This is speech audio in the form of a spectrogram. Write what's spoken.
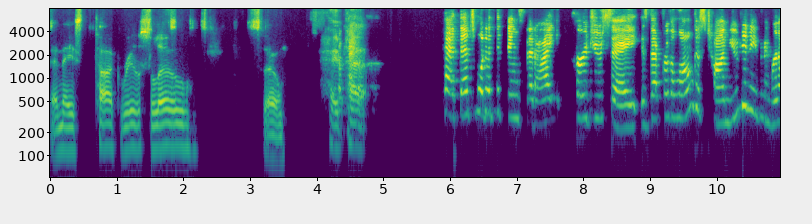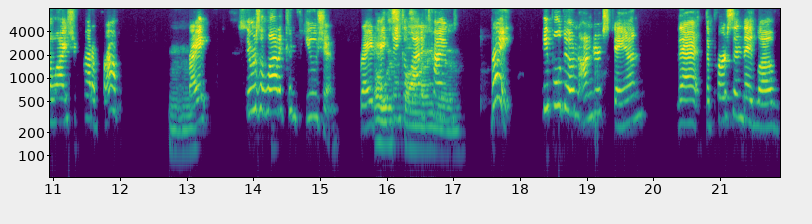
and they talk real slow. So hey Okay. Pat, Pat, that's one of the things that I heard you say is that for the longest time you didn't even realize you had a problem, Mhm. right? There was a lot of confusion, right? Oh, I it's think a lot of times, and- right? People don't understand that the person they love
